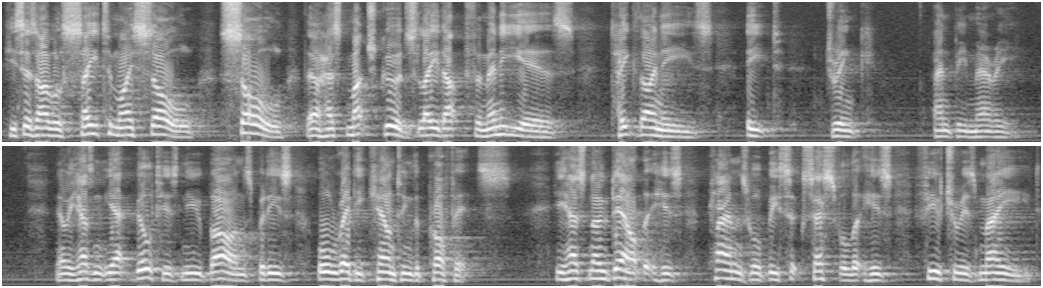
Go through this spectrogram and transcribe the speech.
he says, I will say to my soul, Soul, thou hast much goods laid up for many years. Take thine ease, eat, drink, and be merry. Now, he hasn't yet built his new barns, but he's already counting the profits. He has no doubt that his plans will be successful, that his future is made.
